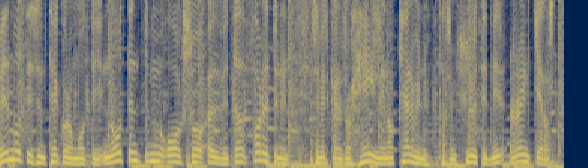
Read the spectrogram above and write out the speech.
viðmóti sem tekur á móti nótendum og svo auðvitað forritunin sem virkar eins og heilin á kerfinu þar sem hlutirnir raungerast.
